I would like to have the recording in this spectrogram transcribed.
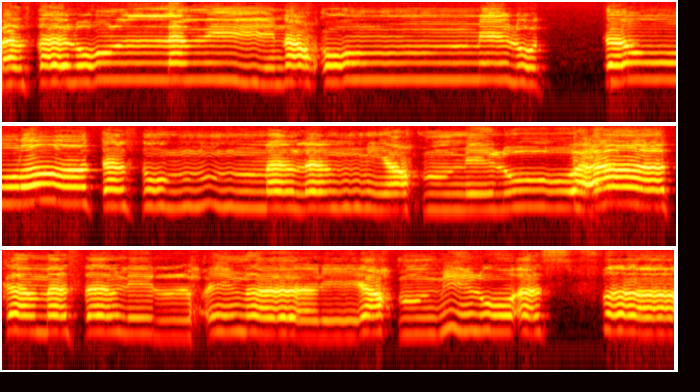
مثل الذين حملوا التوراة ثم لم يحملوها كمثل الحمار يحمل أسفاراً.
